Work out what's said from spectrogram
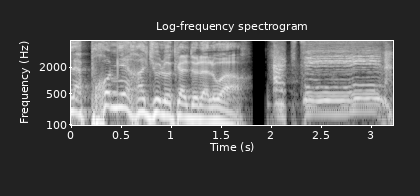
la première radio locale de la Loire. Active.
